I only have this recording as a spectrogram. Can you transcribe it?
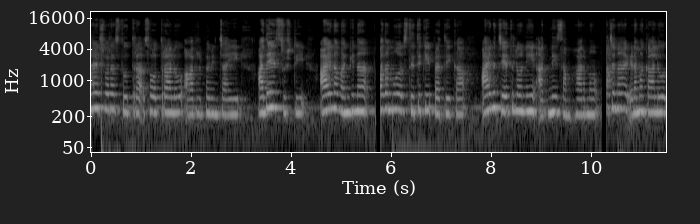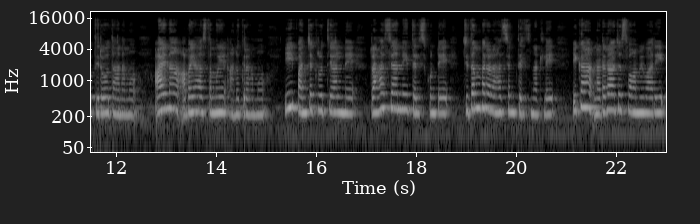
మహేశ్వర స్తోత్ర స్తోత్రాలు ఆవిర్భవించాయి. అదే సృష్టి ఆయన వంగిన పాదము స్థితికి ప్రతీక. ఆయన చేతిలోని అగ్ని సంహారము రాజన ఎడమకాలు తిరోధానము. ఆయన అభయహస్తమే అనుగ్రహము. ఈ పంచకృత్యాలనే రహస్యాన్ని తెలుసుకుంటే చిదంబర రహస్యం తెలిసినట్లే. ఇక నటరాజస్వామి వారి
